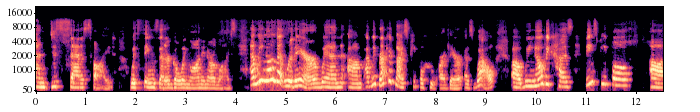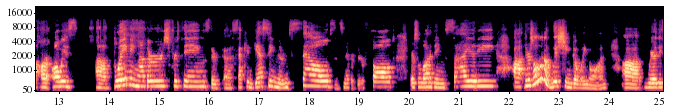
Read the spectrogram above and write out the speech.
and dissatisfied with things that are going on in our lives. And we know that we're there when, um, and we recognize people who are there as well. Uh, we know because these people uh, are always uh, blaming others for things. They're uh, second guessing themselves. It's never their fault. There's a lot of anxiety. Uh, there's a lot of wishing going on uh, where they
